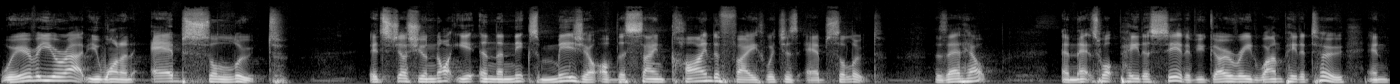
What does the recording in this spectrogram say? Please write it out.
wherever you're at, you want an absolute. It's just you're not yet in the next measure of the same kind of faith, which is absolute. Does that help? And that's what Peter said. If you go read 1 Peter 2 and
